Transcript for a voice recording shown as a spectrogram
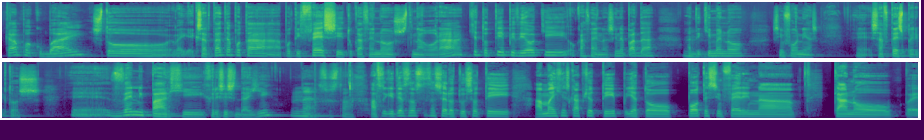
κάπου ακουμπάει στο... εξαρτάται από, τα, από τη θέση του καθενός στην αγορά και το τι επιδιώκει ο καθένας. Είναι πάντα αντικείμενο συμφωνίας ε, σε αυτές τις περιπτώσεις. Ε, δεν υπάρχει χρυσή συνταγή. Ναι, σωστά. Αυτό, γιατί αυτό θα σε ρωτήσω ότι άμα είχες κάποιο tip για το πότε συμφέρει να κάνω ε,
